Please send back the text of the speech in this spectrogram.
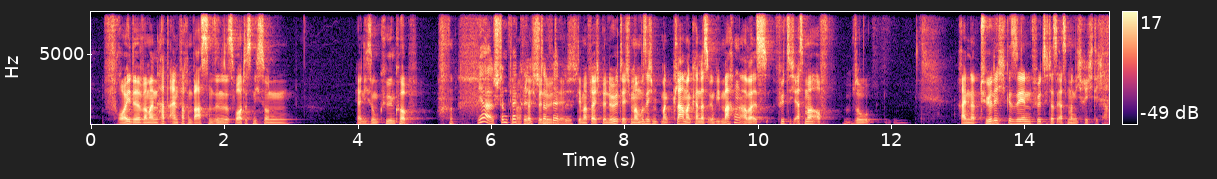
Freude, weil man hat einfach im wahrsten Sinne des Wortes nicht so einen, ja, nicht so einen kühlen Kopf, Ja, stimmt den wirklich, vielleicht stimmt benötigt. wirklich. Den man vielleicht benötigt. Man muss sich, man, klar, man kann das irgendwie machen, aber es fühlt sich erstmal auf so rein natürlich gesehen, fühlt sich das erstmal nicht richtig an.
